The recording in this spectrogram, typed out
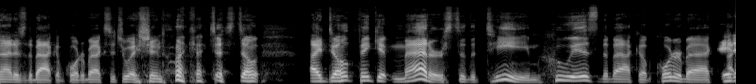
that is the backup quarterback situation. like I just don't. I don't think it matters to the team who is the backup quarterback. It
